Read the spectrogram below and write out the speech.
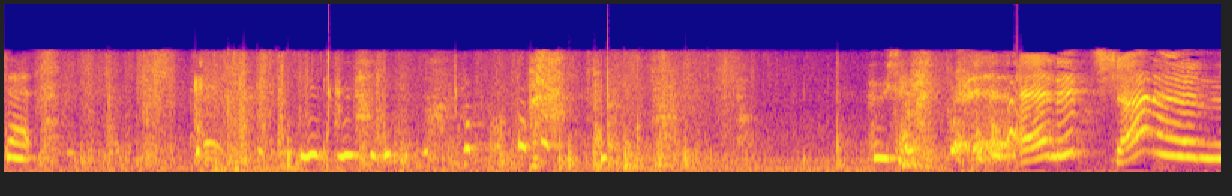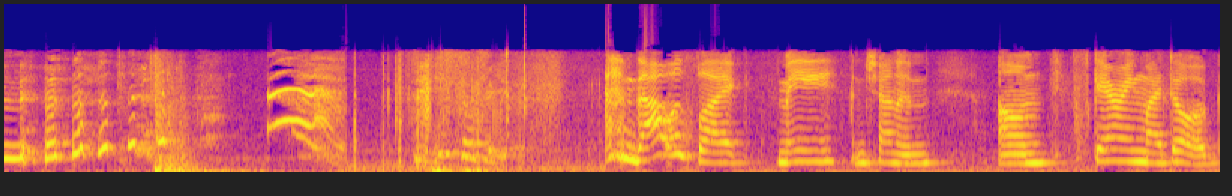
that? Who's that? And it's Shannon! and that was like me and Shannon um, scaring my dog,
